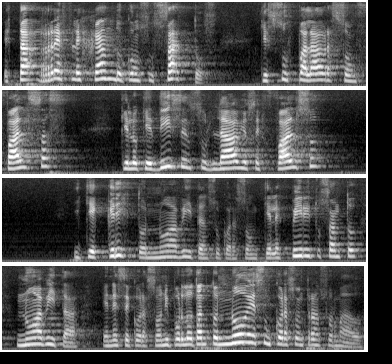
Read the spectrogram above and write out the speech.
Está reflejando con sus actos que sus palabras son falsas que lo que dicen sus labios es falso y que Cristo no habita en su corazón, que el Espíritu Santo no habita en ese corazón y por lo tanto no es un corazón transformado.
